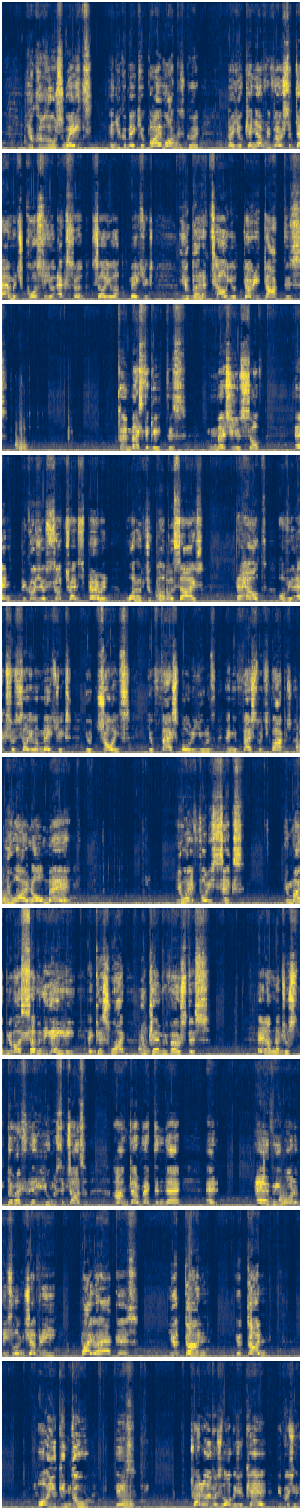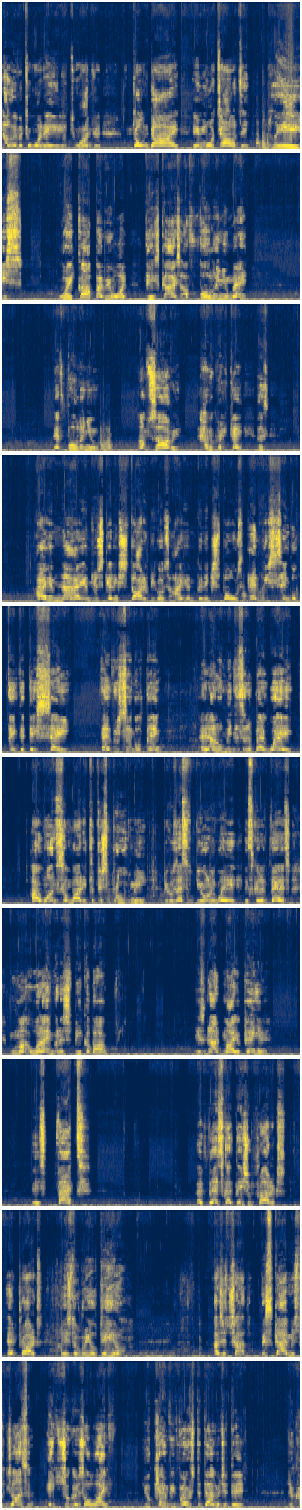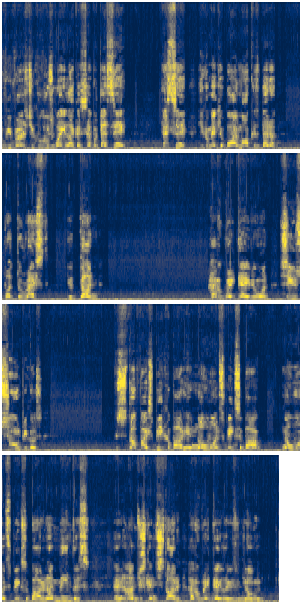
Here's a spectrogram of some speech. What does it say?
You could lose weight and you could make your biomarkers good, but you cannot reverse the damage caused to your extracellular matrix. You better tell your dirty doctors to investigate this, measure yourself, and because you're so transparent, why don't you publicize the health of your extracellular matrix, your joints, your fast motor units, and your fast twitch fibers? You are an old man. You ain't 46. You might be about 70, 80. And guess what? You can't reverse this. And I'm not just directing at you, Mr. Johnson. I'm directing that at every one of these longevity biohackers. You're done. You're done. All you can do is try to live as long as you can because you're not living to 180, 200. Don't die. Immortality. Please wake up, everyone. These guys are fooling you, man. They're fooling you. I'm sorry. Have a great day. Listen, I am not, I am just getting started because I am going to expose every single thing that they say. Every single thing. And I don't mean this in a bad way. I want somebody to disprove me because that's the only way it's going to advance. My, what I'm going to speak about is not my opinion, it's fact. Advanced glycation products and products is the real deal. As a child, this guy, Mr. Johnson, ate sugar his whole life. You can't reverse the damage it did. You could reverse, you could lose weight, like I said, but that's it. That's it. You can make your biomarkers better, but the rest, you're done. Have a great day, everyone. See you soon because the stuff I speak about here, no one speaks about. No one speaks about it. And I mean this. And I'm just getting started. Have a great day, ladies and gentlemen.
